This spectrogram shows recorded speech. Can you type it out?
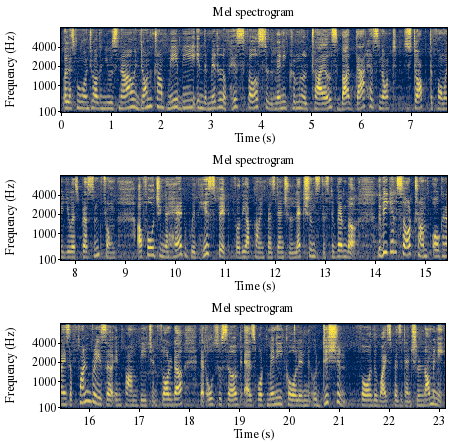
Well, let's move on to other news now. And Donald Trump may be in the middle of his first of the many criminal trials, but that has not stopped the former U.S. president from uh, forging ahead with his bid for the upcoming presidential elections this November. The weekend saw Trump organize a fundraiser in Palm Beach in Florida that also served as what many call an audition for the vice presidential nominee.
